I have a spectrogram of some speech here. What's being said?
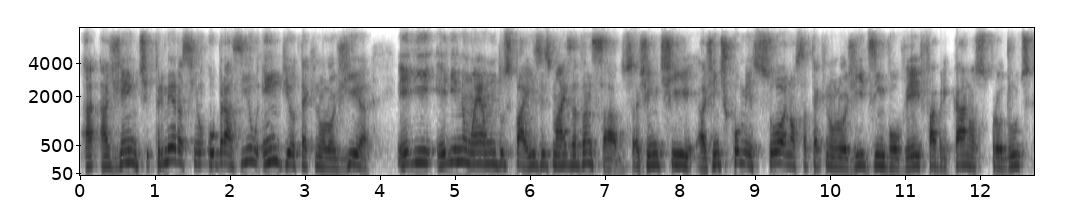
A, a gente, primeiro assim, o Brasil em biotecnologia ele, ele não é um dos países mais avançados. A gente, a gente começou a nossa tecnologia, desenvolver e fabricar nossos produtos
